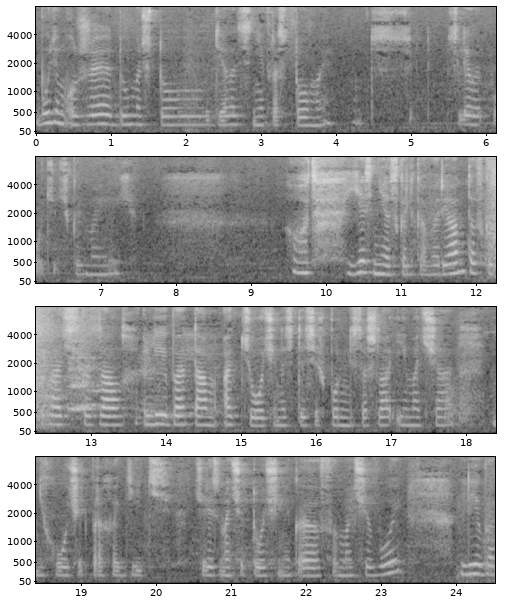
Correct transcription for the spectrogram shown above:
будем уже думать, что делать с нефростомой, вот, с, с левой почечкой моей. Вот, есть несколько вариантов, как врач сказал, либо там отечность до сих пор не сошла и моча не хочет проходить через мочеточник э, в мочевой, либо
